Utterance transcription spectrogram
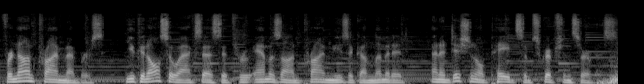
For non-Prime members, you can also access it through Amazon Prime Music Unlimited, an additional paid subscription service.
